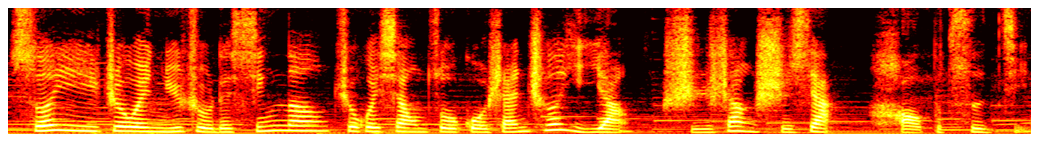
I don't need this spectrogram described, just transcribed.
所以这位女主的心呢，就会像坐过山车一样，时上时下，好不刺激。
